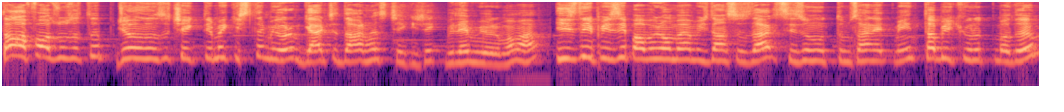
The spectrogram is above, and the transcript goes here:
Daha fazla uzatıp canınızı çektirmek istemiyorum. Gerçi daha nasıl çekecek bilemiyorum ama. İzleyip izleyip abone olmayan vicdansızlar sizi unuttum zannetmeyin. Tabii ki unutmadım.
